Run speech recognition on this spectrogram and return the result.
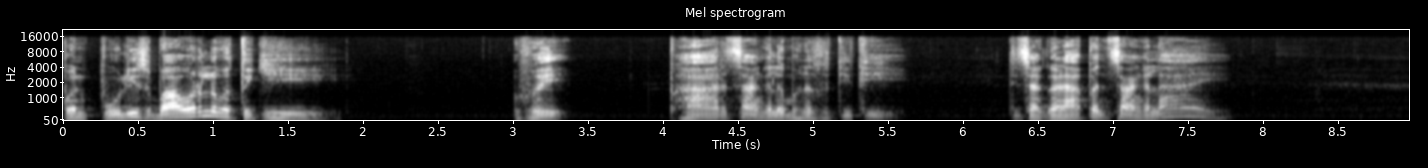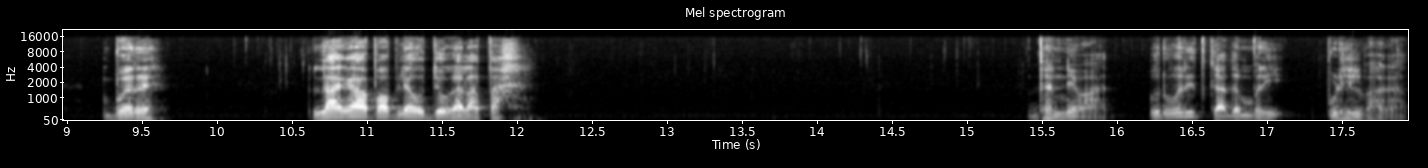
पण पोलीस बावरलं होतं की. होय. फार चांगलं म्हणत होती ती. तिचा गळा पण चांगला आहे. बरं. लागा आपापल्या उद्योगाला आता. धन्यवाद. उर्वरित कादंबरी पुढील भागात.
